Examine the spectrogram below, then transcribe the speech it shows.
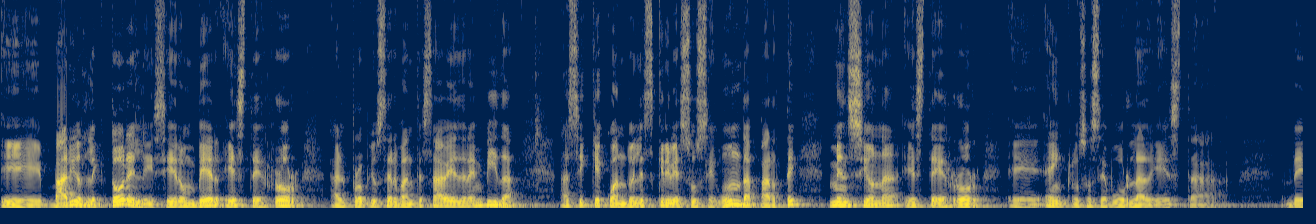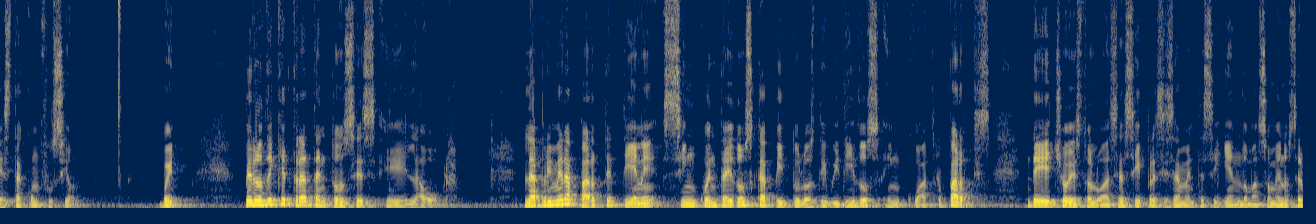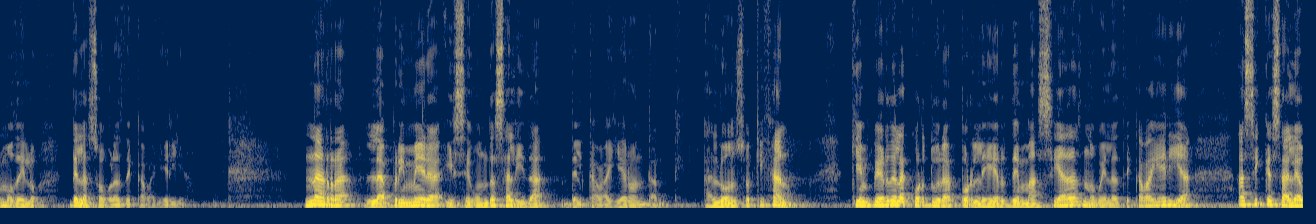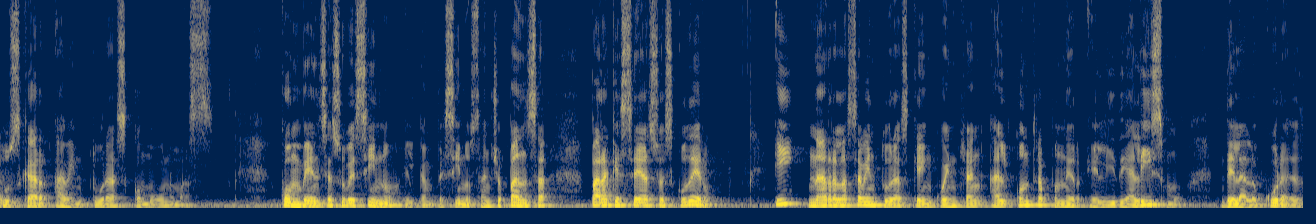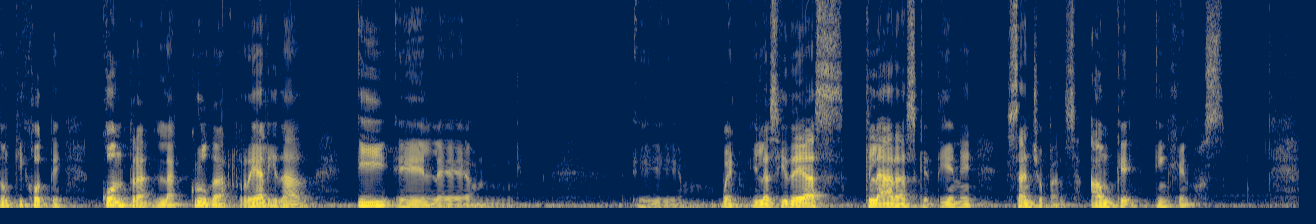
Eh, varios lectores le hicieron ver este error al propio Cervantes Saavedra en vida, así que cuando él escribe su segunda parte menciona este error eh, e incluso se burla de esta, de esta confusión. Bueno, pero ¿de qué trata entonces eh, la obra? La primera parte tiene 52 capítulos divididos en cuatro partes. De hecho, esto lo hace así precisamente siguiendo más o menos el modelo de las obras de caballería. Narra la primera y segunda salida del caballero andante, Alonso Quijano, quien pierde la cordura por leer demasiadas novelas de caballería, así que sale a buscar aventuras como uno más. Convence a su vecino, el campesino Sancho Panza, para que sea su escudero, y narra las aventuras que encuentran al contraponer el idealismo de la locura de Don Quijote contra la cruda realidad y eh, eh, bueno, y las ideas claras que tiene Sancho Panza, aunque ingenuas.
